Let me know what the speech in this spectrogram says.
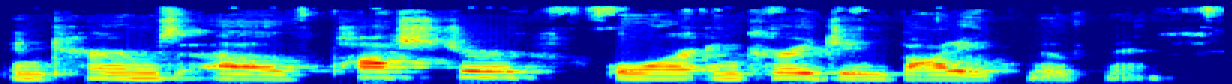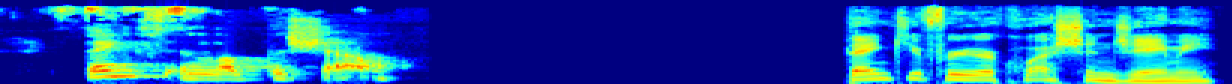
in terms of posture or encouraging body movement. Thanks and love the show. Thank you for your question, Jamie.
